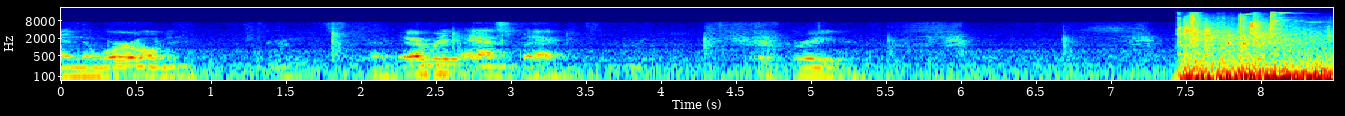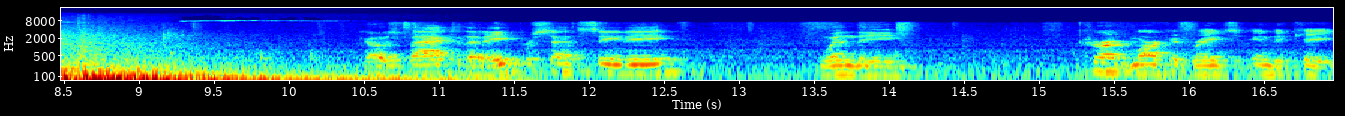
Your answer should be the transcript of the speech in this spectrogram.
and the world, in every aspect, of greed. Goes back to that eight percent CD, when the current market rates indicate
